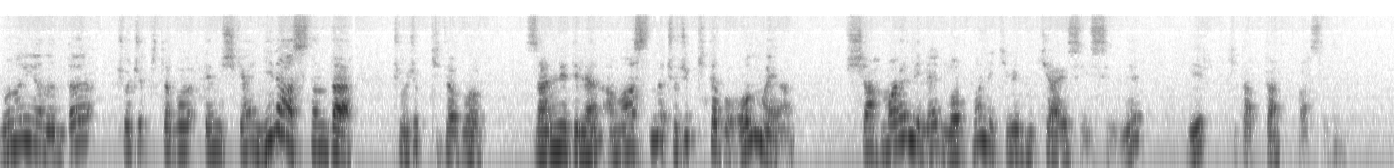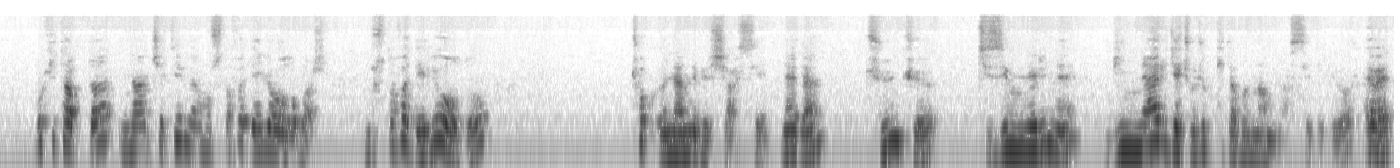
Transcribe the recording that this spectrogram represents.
Bunun yanında çocuk kitabı demişken yine aslında çocuk kitabı zannedilen ama aslında çocuk kitabı olmayan Şahmaran ile Lokman Ekim'in hikayesi isimli bir kitaptan bahsediyor. Bu kitapta İnan Çetin ve Mustafa Delioğlu var. Mustafa Delioğlu çok önemli bir şahsiyet. Neden? Çünkü çizimlerini binlerce çocuk kitabından bahsediliyor. Evet,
